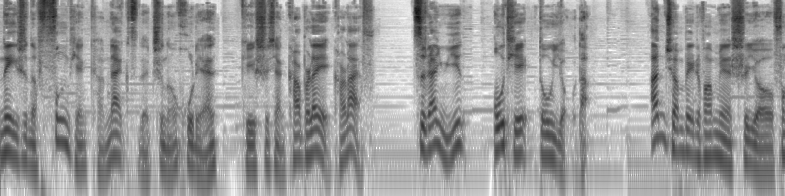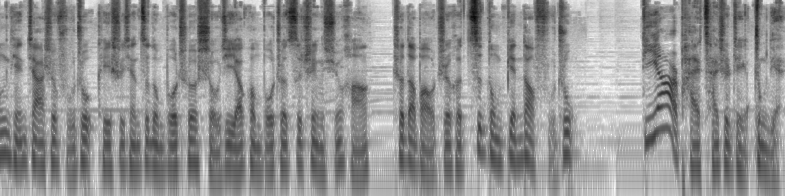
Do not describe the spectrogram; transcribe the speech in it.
内置的丰田 Connect 的智能互联，可以实现 CarPlay、CarLife、自然语音、OTA 都有的。安全配置方面是有丰田驾驶辅助，可以实现自动泊车、手机遥控泊车、自适应巡航、车道保持和自动变道辅助。第二排才是这个重点，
